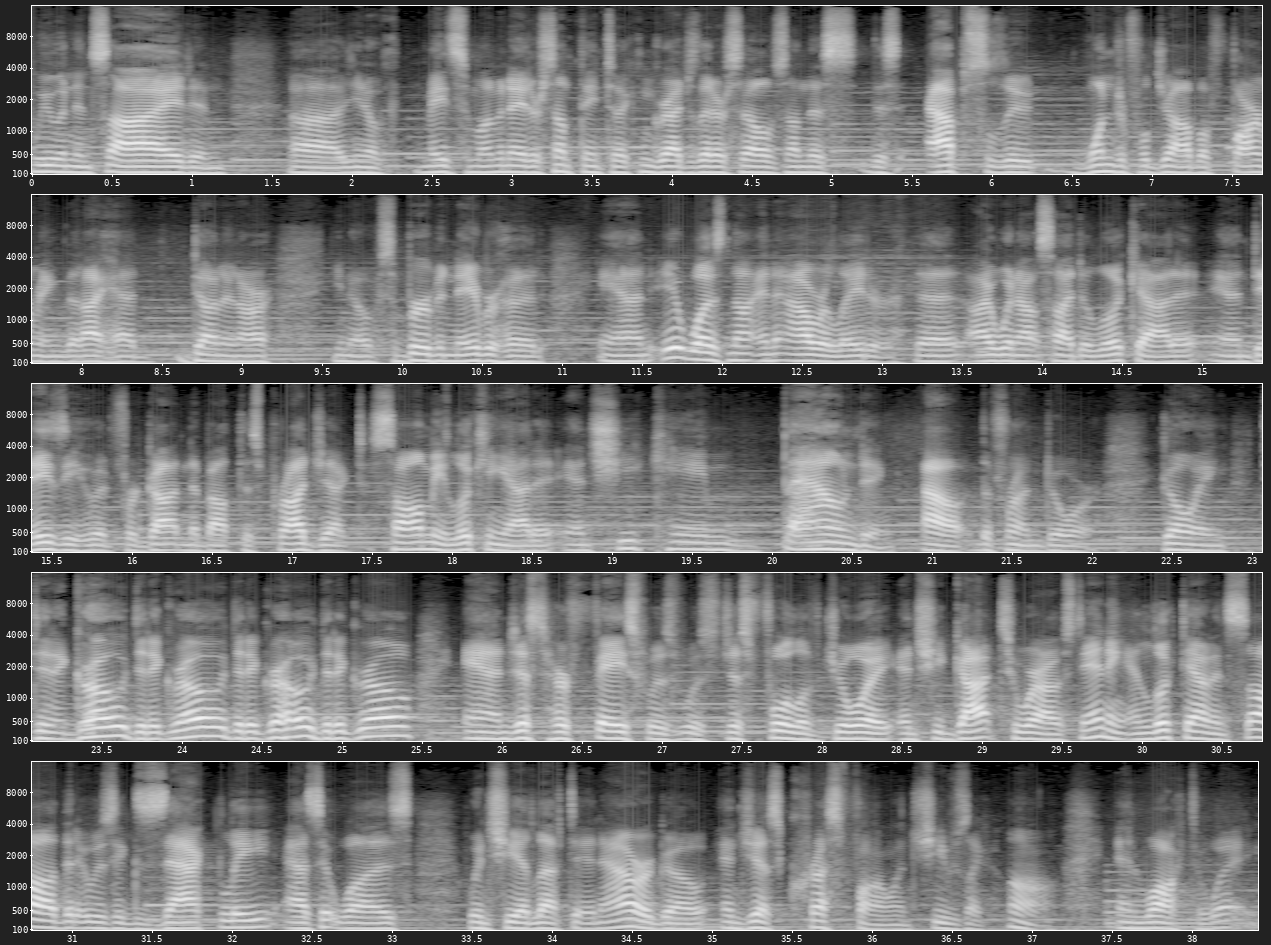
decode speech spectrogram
We went inside and uh, you know made some lemonade or something to congratulate ourselves on this this absolute wonderful job of farming that I had done in our you know suburban neighborhood. And it was not an hour later that I went outside to look at it, and Daisy, who had forgotten about this project, saw me looking at it, and she came bounding out the front door going, Did it grow? Did it grow? Did it grow? Did it grow? And just her face was, was just full of joy. And she got to where I was standing and looked down and saw that it was exactly as it was when she had left it an hour ago and just crestfallen. She was like, Oh, and walked away.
